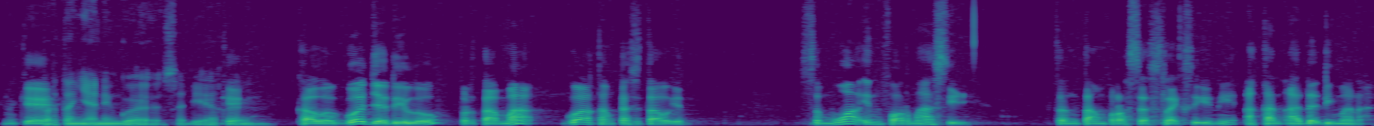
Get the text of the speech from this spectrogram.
Oke. pertanyaan yang gue sediakan. Kalau gua jadi lu, pertama gua akan kasih tauin semua informasi tentang proses seleksi ini akan ada di mana.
